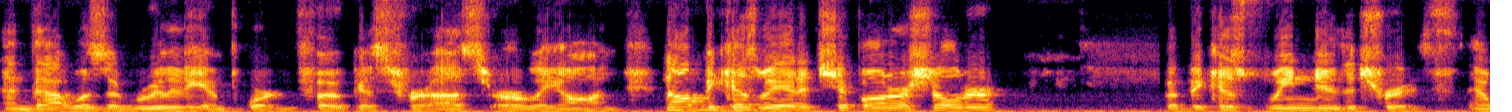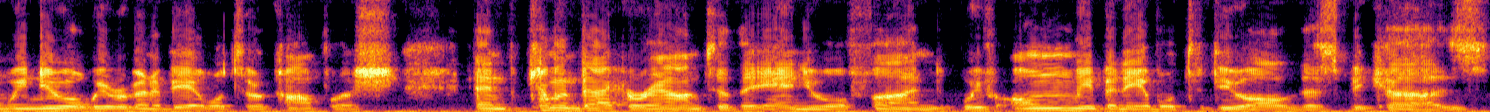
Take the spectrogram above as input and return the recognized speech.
And that was a really important focus for us early on. Not because we had a chip on our shoulder, but because we knew the truth and we knew what we were going to be able to accomplish. And coming back around to the annual fund, we've only been able to do all of this because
